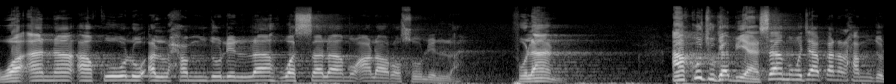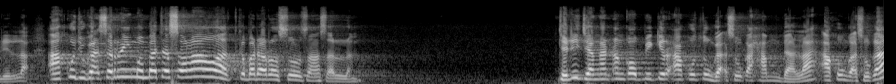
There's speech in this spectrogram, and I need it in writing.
"Wa ana aqulu alhamdulillah wassalamu ala rasulillah." Fulan, Aku juga biasa mengucapkan Alhamdulillah. Aku juga sering membaca salawat kepada Rasul SAW. Jadi jangan engkau pikir aku tuh nggak suka hamdalah, aku nggak suka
